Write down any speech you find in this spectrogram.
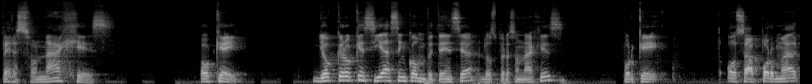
Personajes. Ok. Yo creo que sí hacen competencia los personajes. Porque, o sea, por más,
